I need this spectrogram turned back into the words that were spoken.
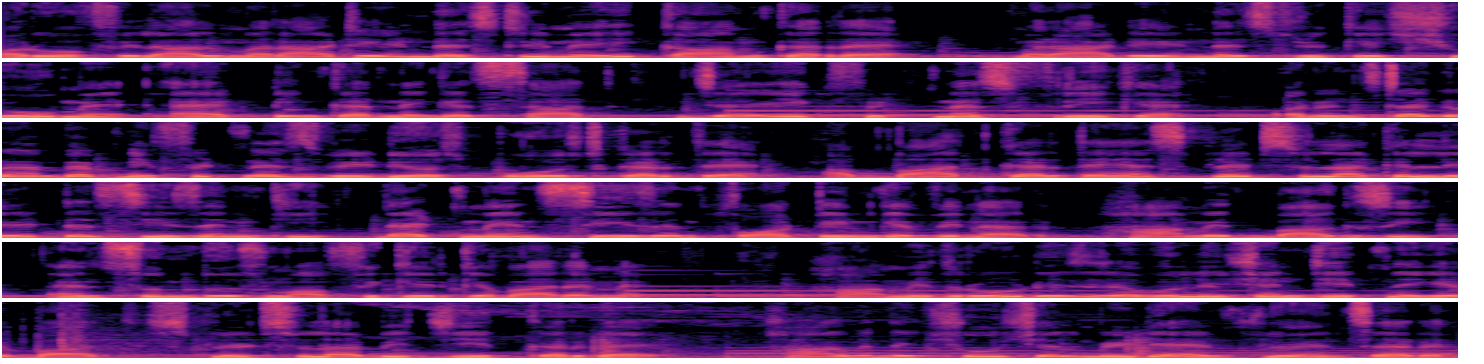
और वो फ़िलहाल मराठी इंडस्ट्री में ही काम कर रहे हैं। मराठी इंडस्ट्री के शो में एक्टिंग करने के साथ जय एक फिटनेस फ्रीक है और इंस्टाग्राम पे अपनी फिटनेस वीडियोस पोस्ट करते हैं। अब बात करते हैं स्प्लिट्सविला के लेटेस्ट सीज़न की। दैट मीन सीज़न 14 के winner Hamid Barkzi and Sundus Moufakir के बारे में। हामिद रोडीज रेवोल्यूशन जीतने के बाद स्प्लिट्सविला भी जीत कर गए। हामिद एक सोशल मीडिया इन्फ्लुएंसर है,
